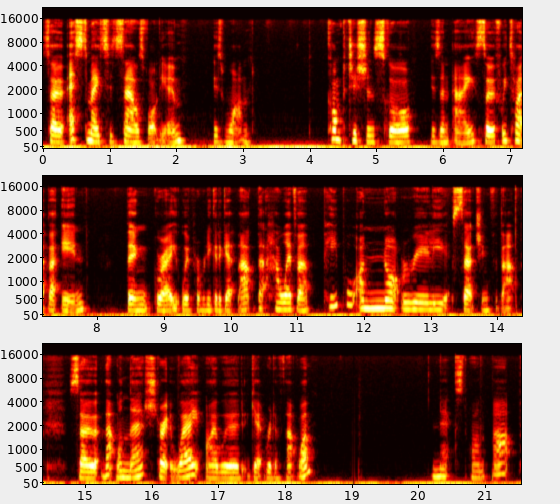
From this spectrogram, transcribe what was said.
so estimated sales volume is one. Competition score is an A. So if we type that in, then great, we're probably going to get that. But however, people are not really searching for that. So that one there, straight away, I would get rid of that one. Next one up.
